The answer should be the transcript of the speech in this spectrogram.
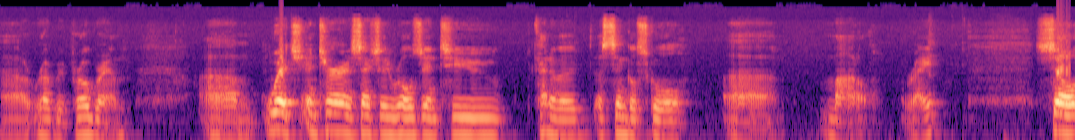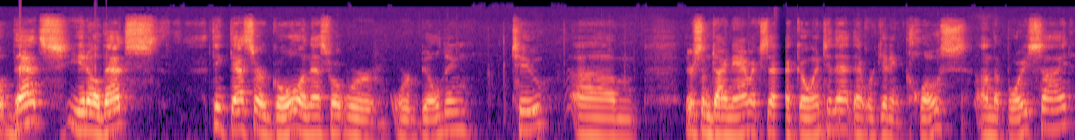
uh, rugby program, um, which in turn essentially rolls into kind of a, a single school uh, model, right? So that's you know that's I think that's our goal, and that's what we're we're building to. Um, there's some dynamics that go into that that we're getting close on the boys' side.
